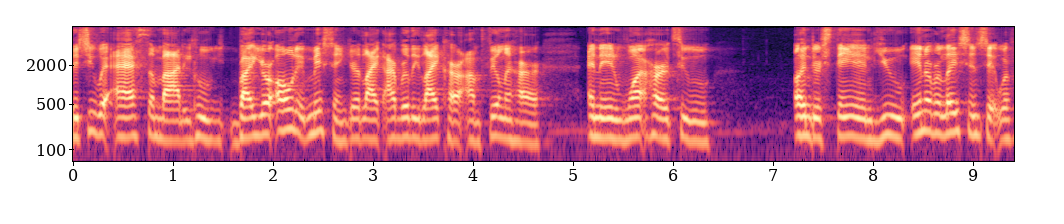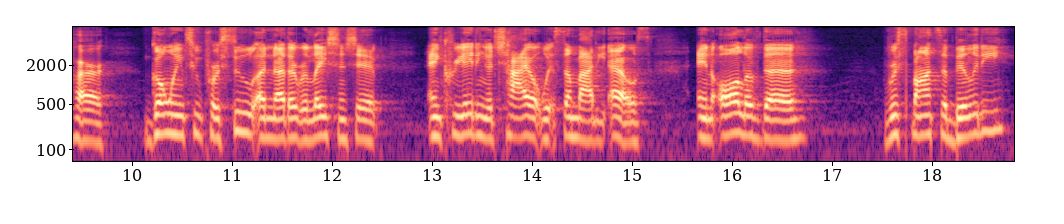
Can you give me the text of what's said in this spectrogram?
that you would ask somebody who, by your own admission, you're like, I really like her, I'm feeling her, and then want her to understand you in a relationship with her going to pursue another relationship and creating a child with somebody else. And all of the responsibility,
